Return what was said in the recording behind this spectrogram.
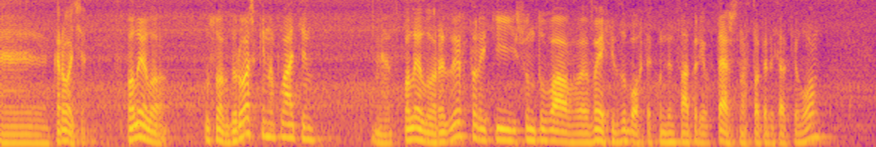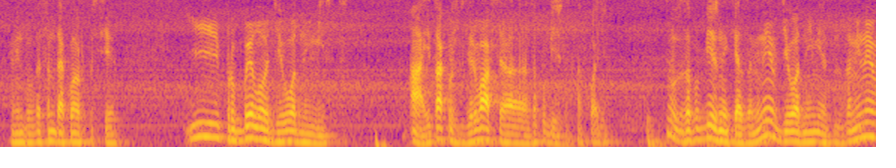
Е, коротше, спалило кусок дорожки на платі, е, спалило резистор, який шунтував вихід з обох цих конденсаторів теж на 150 кОм. Він був в СМД корпусі. І пробило діодний міст. А, і також взірвався запобіжник на вході. Ну, запобіжник я замінив, діодний міст замінив,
